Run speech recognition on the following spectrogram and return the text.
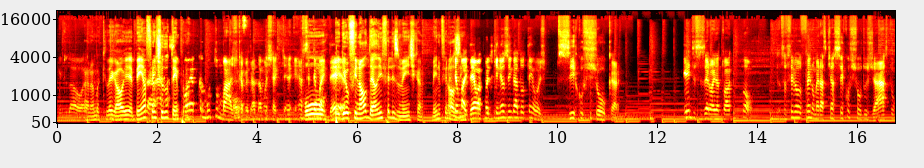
Muito da hora. Caramba, que legal. E é bem à frente do assim, tempo. Foi uma uma época muito mágica, é. a verdade, da manchete. É, é, você oh, tem uma ideia. Peguei o final dela, infelizmente, cara. Bem no finalzinho. Tem uma ideia, uma coisa que nem os Vingadores tem hoje. Circo show, cara. Quem desses heróis atuais. Bom, se você viu o fenômeno, tinha Seco Show do Jaspion.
